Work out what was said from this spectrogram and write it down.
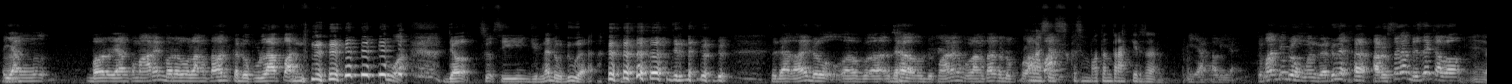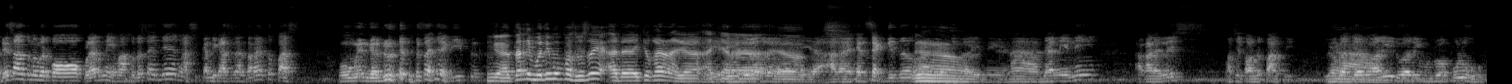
Hah? yang baru yang kemarin baru ulang tahun ke-28. Tua. Jauh si Juna 22. Juna 22. Sudah kali do, uh, uh, udah udah kemarin ulang tahun ke-28. Masih kesempatan terakhir san. Iya kali ya. Cuman dia belum menggaduh Harusnya kan biasanya kalau Iya. dia salah satu member populer nih, maksudnya saya dia ngasih dikasih senternya itu pas ngumumin gaduh biasanya gitu. Enggak, ntar tiba-tiba pas selesai ada itu kan ada Iya, acara iya, ya. iya, ada handshake gitu Iya. ada juga ini. Nah, dan ini akan rilis masih tahun depan sih. 15 Ya. Januari 2020.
